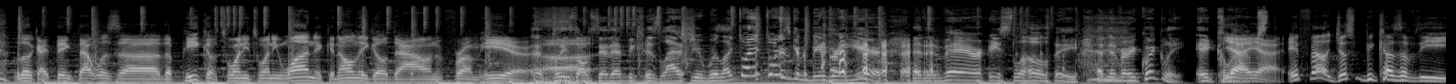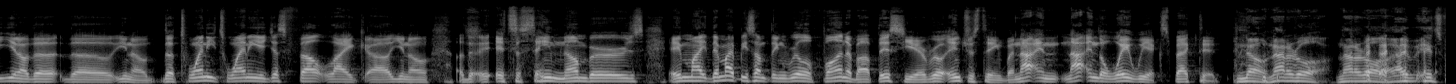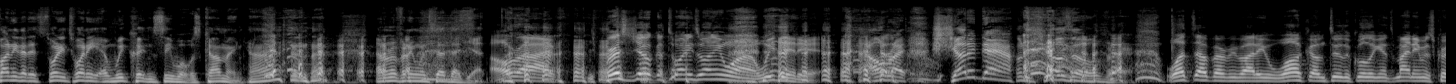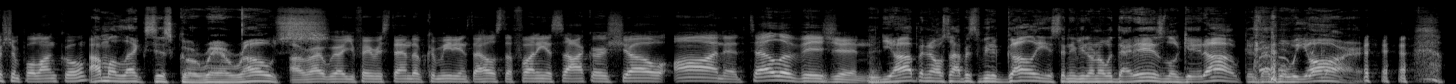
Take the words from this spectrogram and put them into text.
Look, I think that was uh, the peak of 2021. It can only go down from here. And please Uh, don't say that because last year we're like 2020 is going to be a great year, and then very slowly, and then very quickly it collapsed. yeah. Yeah. It felt just because of the, you know, the the you know the 2020. It just felt like, uh, you know, uh, the- it's the same numbers. It might there might be something real fun about this year, real interesting, but not in not in the way we expected. No, not at all. Not at all. I, it's funny that it's 2020 and we couldn't see what was coming. Huh? I don't know if anyone said that yet. All right, first joke of 2021. We did it. All right, shut it down. Show's over. What's up, everybody? Welcome to the Cooligans. My name is Christian Polanco. I'm Alexis Guerreros. All right, we are your favorite stand-up comedians that host the funniest soccer show on television. Yup, and it also happens to be the gulliest. And if you don't know what that is, look it up because that's what we are.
